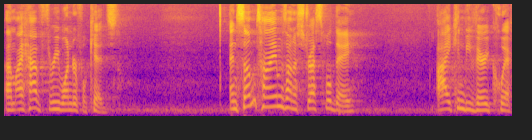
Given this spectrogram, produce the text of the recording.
um, I have three wonderful kids. And sometimes on a stressful day, I can be very quick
